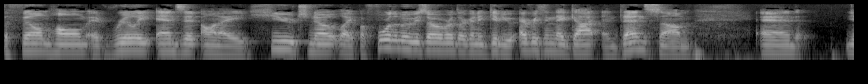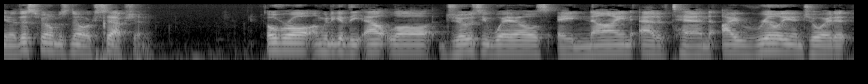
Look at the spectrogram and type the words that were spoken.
the film home. It really ends it on a huge note. Like before the movie's over, they're going to give you everything they got and then some. And, you know, this film is no exception. Overall, I'm going to give The Outlaw Josey Wales a 9 out of 10. I really enjoyed it.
